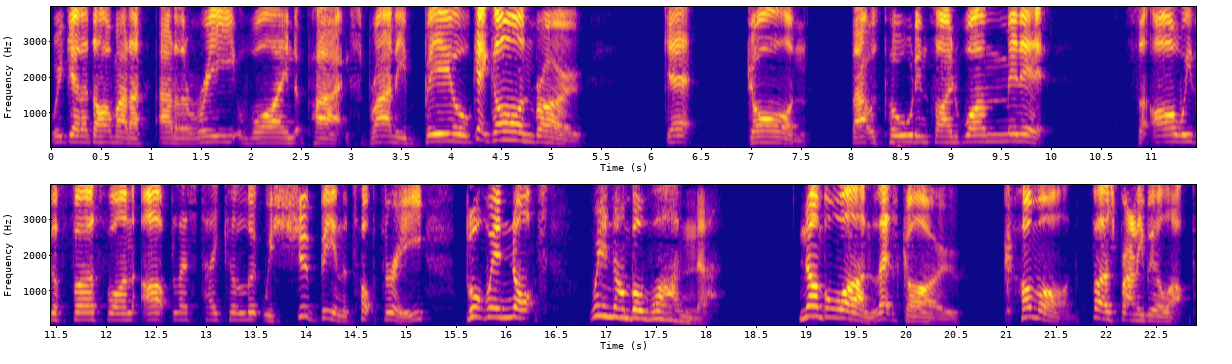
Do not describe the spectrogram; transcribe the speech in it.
We get a Dark Matter out of the Rewind packs. Bradley Beal, get gone, bro. Get gone. That was pulled inside one minute. So are we the first one up? Let's take a look. We should be in the top three, but we're not. We're number one. Number one. Let's go. Come on, first Bradley Beal up.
